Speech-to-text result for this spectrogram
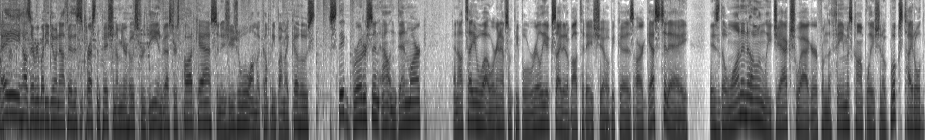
Hey, how's everybody doing out there? This is Preston Pysh, and I'm your host for the Investors Podcast. And as usual, I'm accompanied by my co host, Stig Brodersen, out in Denmark. And I'll tell you what, we're going to have some people really excited about today's show because our guest today is the one and only Jack Schwager from the famous compilation of books titled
